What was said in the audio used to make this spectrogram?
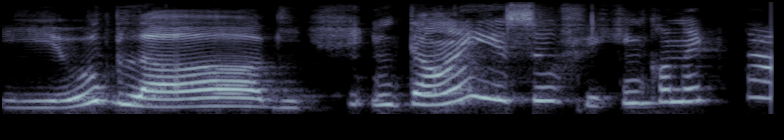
e o blog. Então é isso. Fiquem conectados.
